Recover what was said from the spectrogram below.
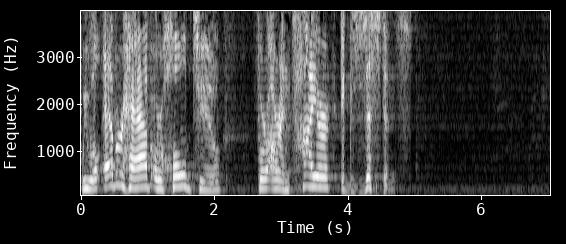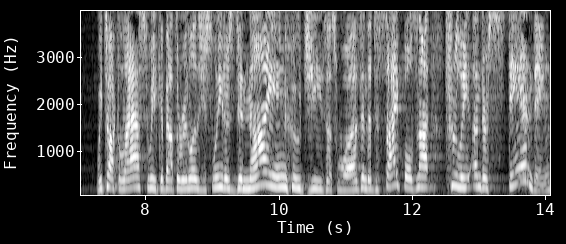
we will ever have or hold to for our entire existence. We talked last week about the religious leaders denying who Jesus was and the disciples not truly understanding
